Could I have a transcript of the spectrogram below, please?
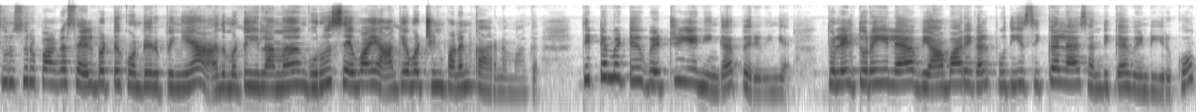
சுறுசுறுப்பாக செயல்பட்டு கொண்டிருப்பீங்க. அது மட்டும் இல்லாமல் குரு செவ்வாய் ஆகியவற்றின் பலன் காரணமாக. திட்டமிட்டு வெற்றியை நீங்கள் பெறுவீங்க. தொழில்துறையில் வியாபாரிகள் புதிய சிக்கலை சந்திக்க வேண்டியிருக்கும்.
